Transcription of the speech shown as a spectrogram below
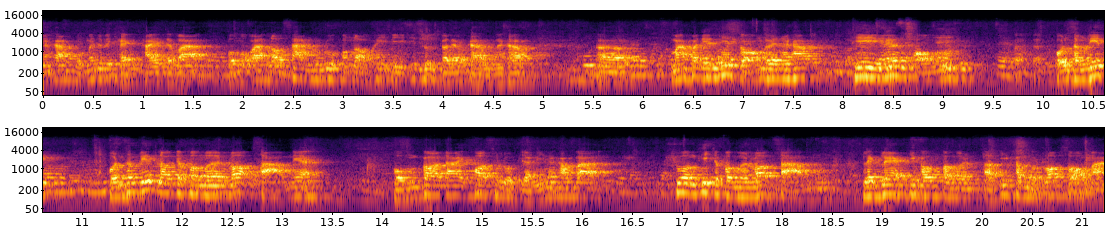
นะครับ ผมไม่ได้ไปแข่งใครแต่ว่าผมบอกว่าเราสร้างลูกๆของเราให้ดีที่สุดก็แล้วกันนะครับมาประเด็นที่สองเลยนะครับ ที่เรื่องของผลสำลิดผลสำลิดเราจะประเมินรอบสามเนี่ย ผมก็ได้ข้อสรุปอย่างนี้นะครับว่าช่วงที่จะประเมินรอบสาม แรกๆที่เขาประเมินที่กำหนดรอบสองมา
